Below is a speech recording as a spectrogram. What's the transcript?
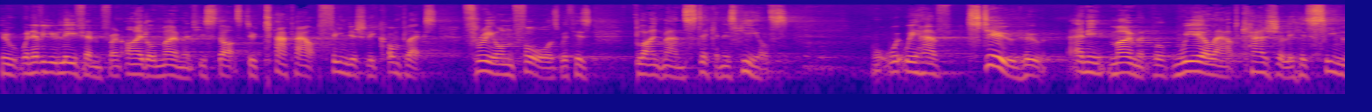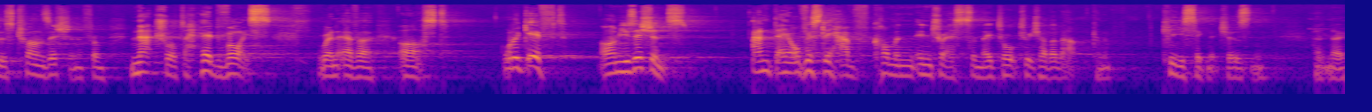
who, whenever you leave him for an idle moment, he starts to tap out fiendishly complex three on fours with his blind man stick and his heels. We have Stu, who any moment will wheel out casually his seamless transition from natural to head voice whenever asked. What a gift, our musicians. And they obviously have common interests and they talk to each other about kind of key signatures and I don't know,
